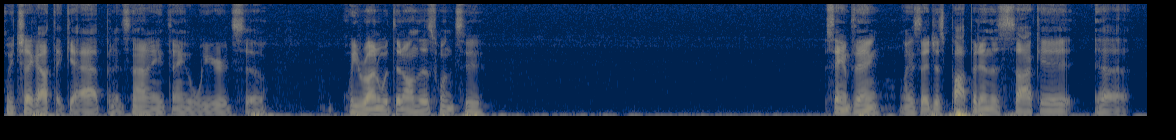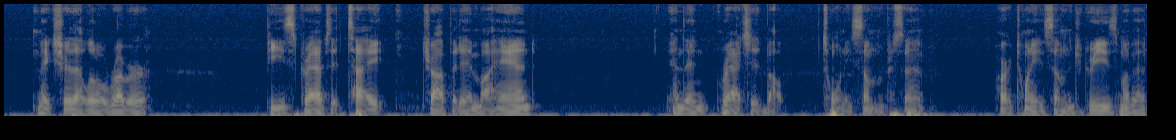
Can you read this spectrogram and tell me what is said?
we check out the gap and it's not anything weird so we run with it on this one too. Same thing. Like I said, just pop it in the socket. Uh, make sure that little rubber piece grabs it tight. Drop it in by hand, and then ratchet about twenty something percent, or twenty something degrees. My bad.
